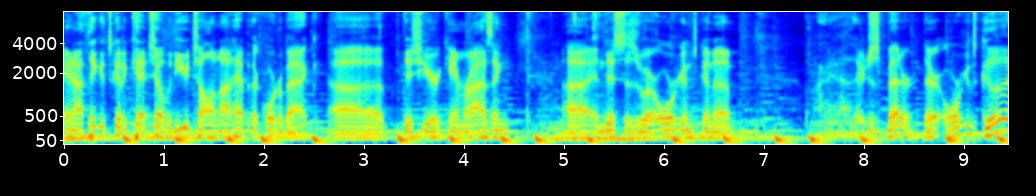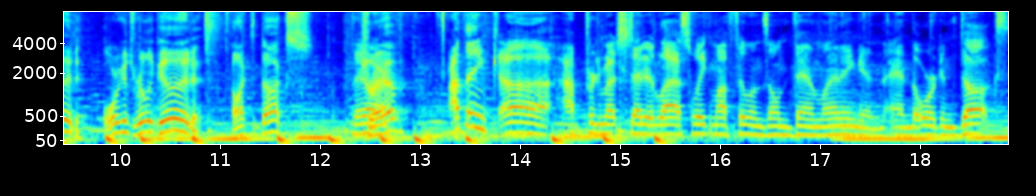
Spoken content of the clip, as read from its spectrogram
and I think it's going to catch up with Utah not having their quarterback uh, this year, Cam Rising, uh, and this is where Oregon's going to. They're just better. They're Oregon's good. Oregon's really good. I like the Ducks. They Trev. are. I think uh, I pretty much stated last week my feelings on Dan Lanning and, and the Oregon Ducks.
